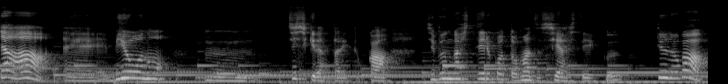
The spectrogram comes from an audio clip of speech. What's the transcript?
じゃあ、えー、美容のうん知識だったりとか自分が知っていることをまずシェアしていくっていうのが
